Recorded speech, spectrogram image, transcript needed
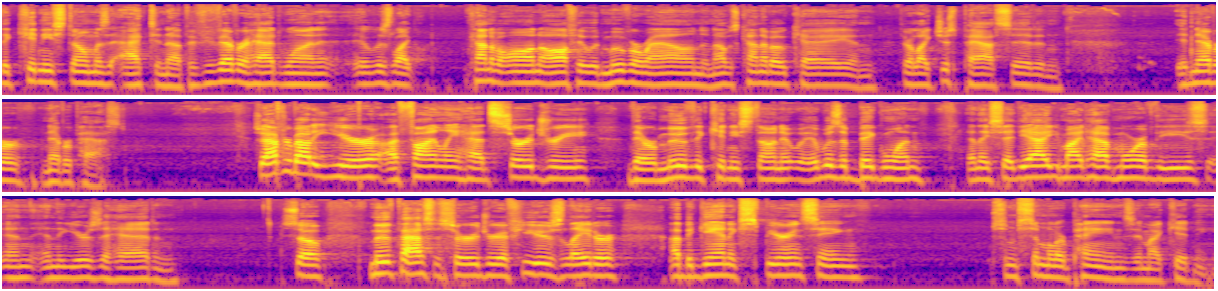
the kidney stone was acting up. If you've ever had one, it was like kind of on off. It would move around, and I was kind of okay. And they're like, just pass it. And it never, never passed. So after about a year, I finally had surgery. They removed the kidney stone. It, it, was a big one. And they said, yeah, you might have more of these in, in the years ahead. And so moved past the surgery. A few years later, I began experiencing some similar pains in my kidney.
